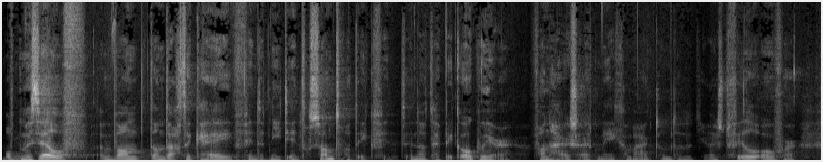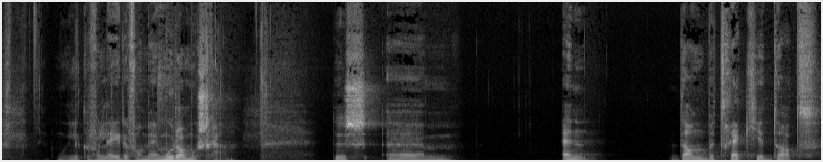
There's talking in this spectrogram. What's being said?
op mezelf. Want dan dacht ik, hij vindt het niet interessant wat ik vind. En dat heb ik ook weer van huis uit meegemaakt, omdat het juist veel over moeilijke verleden van mijn moeder moest gaan. Dus, um, en dan betrek je dat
